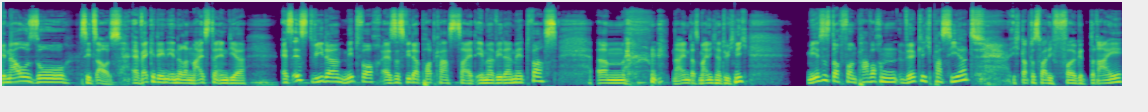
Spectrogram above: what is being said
Genau so sieht's aus. Erwecke den inneren Meister in dir. Es ist wieder Mittwoch, es ist wieder Podcast-Zeit, immer wieder Mittwochs. Ähm, Nein, das meine ich natürlich nicht. Mir ist es doch vor ein paar Wochen wirklich passiert. Ich glaube, das war die Folge 3,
